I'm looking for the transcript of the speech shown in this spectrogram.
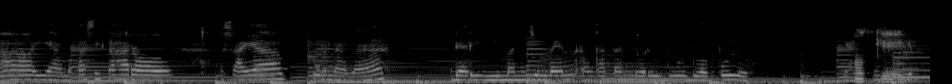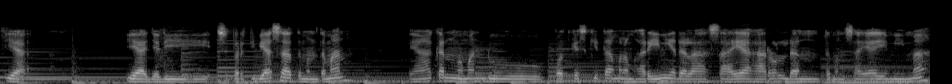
Uh, ya, makasih Kak Harol. Saya Purnama dari manajemen angkatan 2020. Ya, Oke, okay. ya. Ya, jadi seperti biasa teman-teman, yang akan memandu podcast kita malam hari ini adalah saya Harol dan teman saya Yemima.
